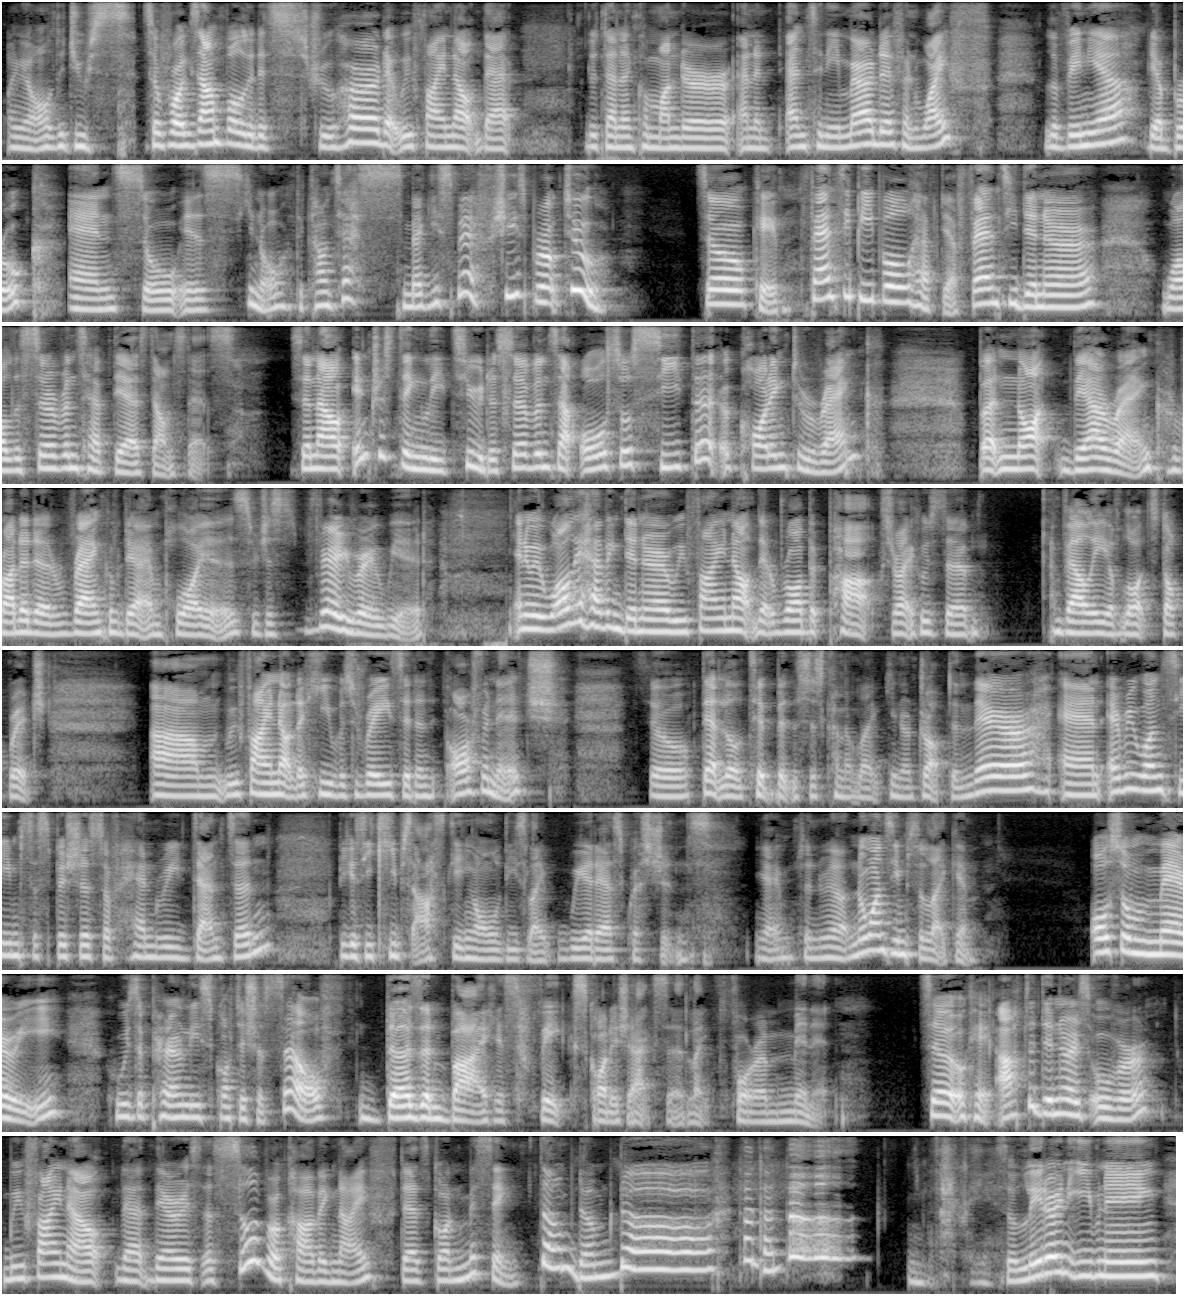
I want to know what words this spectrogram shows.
you know, all the juice. So for example, it is through her that we find out that Lieutenant Commander and Anthony Meredith and wife Lavinia, they're broke, and so is, you know, the Countess, Maggie Smith. She's broke too. So, okay, fancy people have their fancy dinner, while the servants have theirs downstairs. So now, interestingly too, the servants are also seated according to rank, but not their rank, rather the rank of their employers, which is very, very weird. Anyway, while they're having dinner, we find out that Robert Parks, right, who's the valet of Lord Stockbridge, um, we find out that he was raised in an orphanage. So that little tidbit is just kind of like, you know, dropped in there. And everyone seems suspicious of Henry Denton because he keeps asking all these like weird ass questions. Yeah, so no, no one seems to like him. Also, Mary, who is apparently Scottish herself, doesn't buy his fake Scottish accent like for a minute. So, okay, after dinner is over, we find out that there is a silver carving knife that's gone missing. Dum dum da. Dun, dun, dun. Exactly. So later in the evening,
